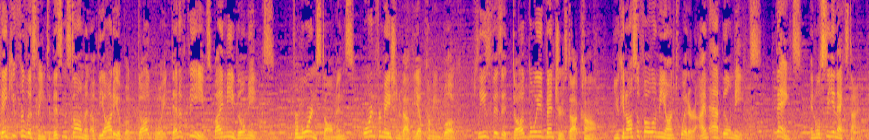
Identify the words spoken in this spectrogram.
Thank you for listening to this installment of the audiobook Dogboy Den of Thieves by me, Bill Meeks. For more installments or information about the upcoming book, please visit dogboyadventures.com. You can also follow me on Twitter. I'm at Bill Meeks. Thanks, and we'll see you next time.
